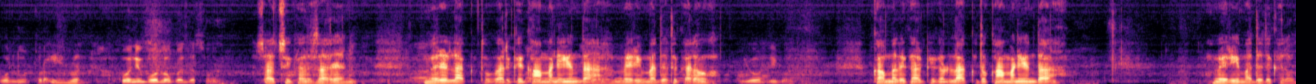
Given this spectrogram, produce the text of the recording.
ਬੋਲੋ ਥੋੜਾ ਕੋਈ ਨਹੀਂ ਬੋਲੋ ਕੋਈ ਦੱਸੋ। ਸਤਿ ਸ਼੍ਰੀ ਅਕਾਲ ਸਾਰਿਆਂ ਨੂੰ। ਮੇਰੇ ਲੱਕ ਤੋਂ ਕਰਕੇ ਕੰਮ ਨਹੀਂ ਹੁੰਦਾ। ਮੇਰੀ ਮਦਦ ਕਰੋ। ਜ਼ੋਰ ਦੀ ਬੋਲ। ਕੰਮ ਦੇ ਕਰਕੇ ਲੱਕ ਤੋਂ ਕੰਮ ਨਹੀਂ ਹੁੰਦਾ। ਮੇਰੀ ਮਦਦ ਕਰੋ।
